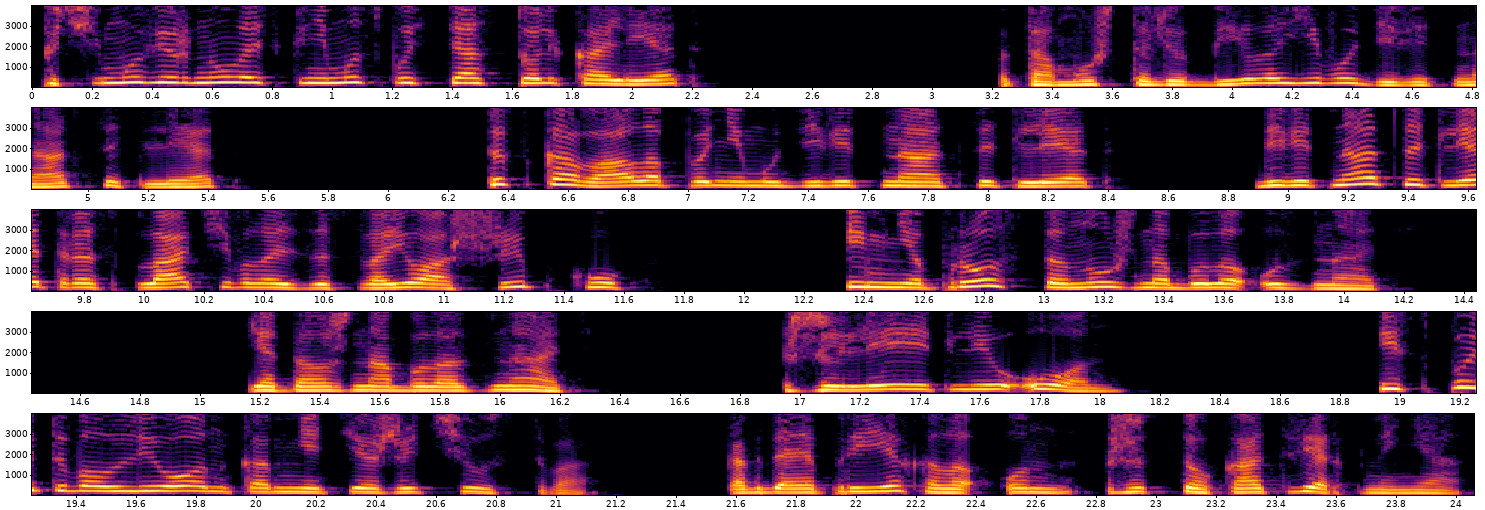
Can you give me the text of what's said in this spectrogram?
Почему вернулась к нему спустя столько лет? Потому что любила его девятнадцать лет. Тосковала по нему девятнадцать лет. девятнадцать лет расплачивалась за свою ошибку, и мне просто нужно было узнать. Я должна была знать, жалеет ли он, испытывал ли он ко мне те же чувства. Когда я приехала, он жестоко отверг меня.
